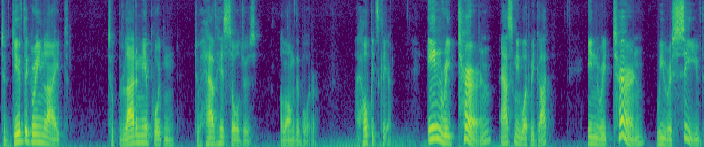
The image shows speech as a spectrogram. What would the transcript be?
to give the green light to Vladimir Putin to have his soldiers along the border. I hope it's clear. In return, ask me what we got. In return, we received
